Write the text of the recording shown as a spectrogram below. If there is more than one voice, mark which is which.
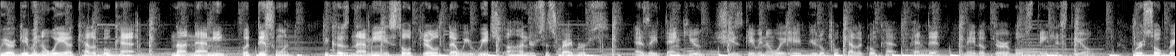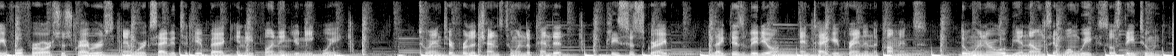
Speaker 1: we are giving away a calico cat. Not Nami, but this one. Because Nami is so thrilled that we reached 100 subscribers. As a thank you, she is giving away a beautiful calico cat pendant made of durable stainless steel. We're so grateful for our subscribers and we're excited to give back in a fun and unique way. To enter for the chance to win the pendant, please subscribe, like this video, and tag a friend in the comments. The winner will be announced in one week, so stay tuned.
